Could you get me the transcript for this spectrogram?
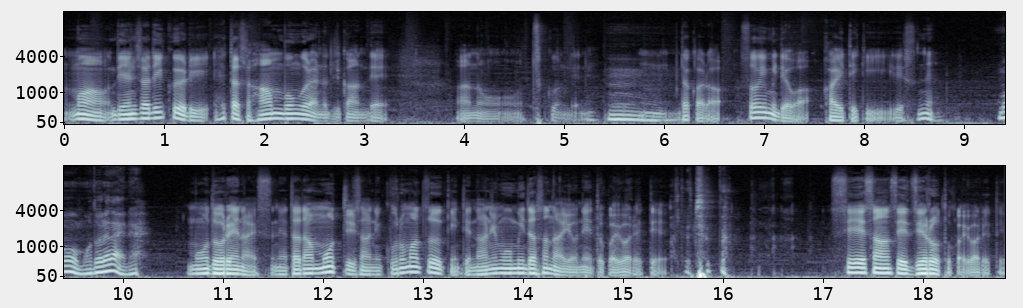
まあ電車で行くより下手したら半分ぐらいの時間であの着くんでね、う、うん。ん、だからそういう意味では快適ですね。もう戻れないね。戻れないですね。ただモッチーさんに車通勤って何も生み出さないよねとか言われて。ちょっと生産性ゼロとか言われて。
